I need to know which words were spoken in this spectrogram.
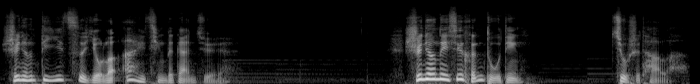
十娘第一次有了爱情的感觉。十娘内心很笃定，就是他了。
